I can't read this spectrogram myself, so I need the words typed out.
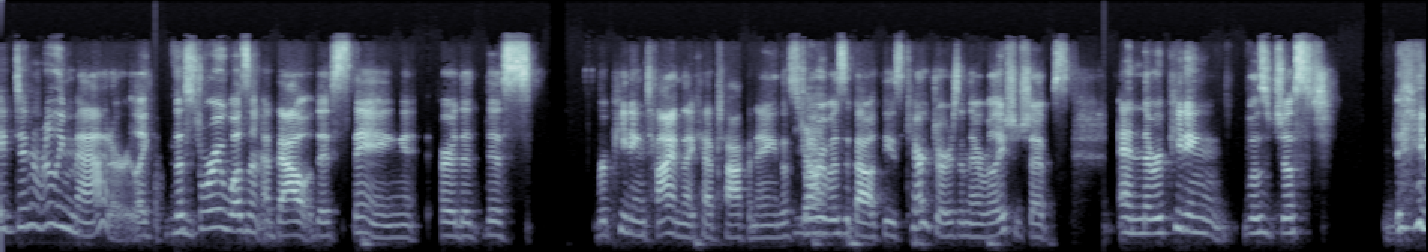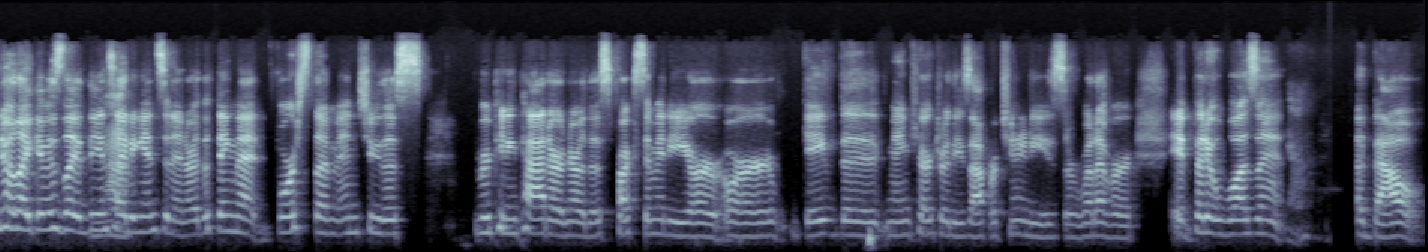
it didn't really matter. Like the Mhm. story wasn't about this thing or the, this repeating time that kept happening. The story Yeah. was about these characters and their relationships. And the repeating was just, you know, like it was like the Yeah. inciting incident or the thing that forced them into this repeating pattern or this proximity or or gave the main character these opportunities or whatever. It but it wasn't Yeah. about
